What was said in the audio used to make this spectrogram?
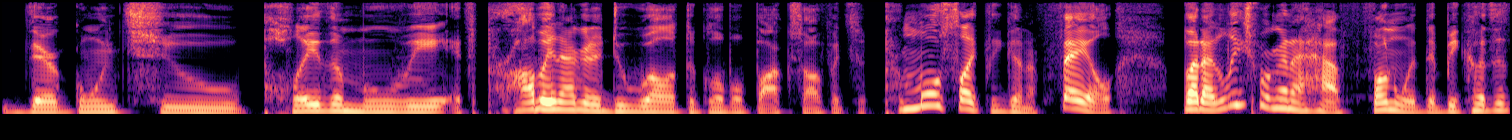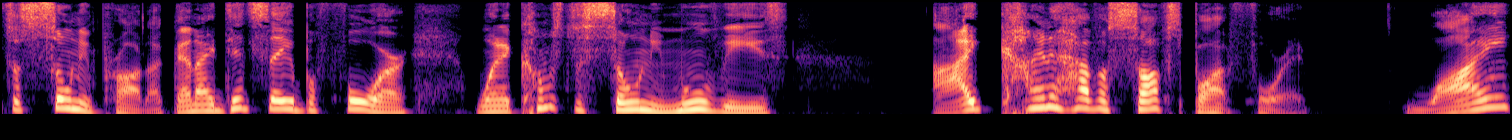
They're going to play the movie. It's probably not going to do well at the global box office. It's most likely going to fail, but at least we're going to have fun with it because it's a Sony product. And I did say before, when it comes to Sony movies, I kind of have a soft spot for it. Why?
